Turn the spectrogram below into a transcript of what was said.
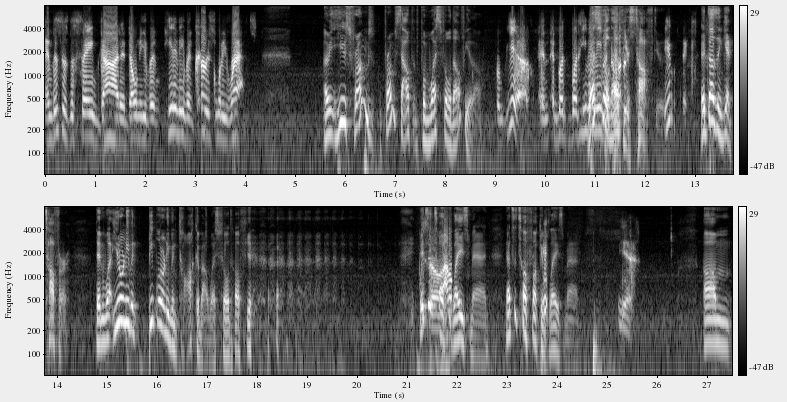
and this is the same guy that don't even he didn't even curse when he raps. I mean, he's from from South from West Philadelphia though. From, yeah, and and- but but he West even Philadelphia is tough, dude. music. It doesn't get tougher than what you don't even people don't even talk about West Philadelphia. it's a So, I tough place, man. That's a tough fucking It- place, man. Yeah, Um,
